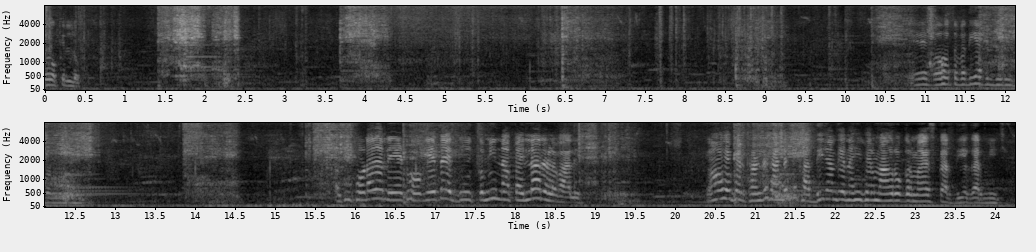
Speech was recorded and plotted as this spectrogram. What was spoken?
2 ਕਿਲੋ। ਇਹ ਬਹੁਤ ਵਧੀਆ ਪੰਜੀਰੀ ਬਣਦੀ ਹੈ। ਅਸੀਂ ਥੋੜਾ ਜਿਹਾ ਲੇਟ ਹੋ ਗਏ ਤਾਂ ਇਦੋਂ ਇੱਕ ਮਹੀਨਾ ਪਹਿਲਾਂ ਰਲਵਾ ਲੇ ਕਿਉਂਕਿ ਫਿਰ ਠੰਡ ਠੰਡ ਚ ਖਾਦੀ ਜਾਂਦੀ ਹੈ, ਨਹੀਂ ਫਿਰ ਮਗਰੋਂ ਗਰਮੈਸ਼ ਕਰਦੀ ਹੈ ਗਰਮੀ ਚ।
